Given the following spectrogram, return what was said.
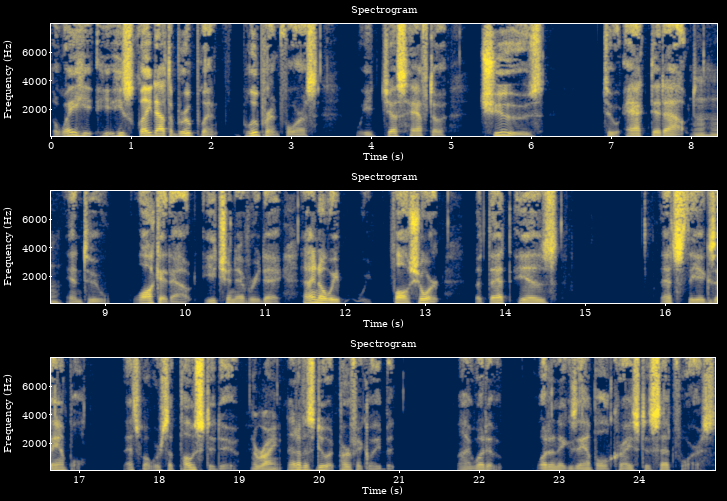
the way he, he he's laid out the blueprint blueprint for us. We just have to choose to act it out mm-hmm. and to walk it out each and every day. And I know we, we fall short, but that is that's the example. That's what we're supposed to do. Right. None of us do it perfectly, but my what a what an example Christ has set for us.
